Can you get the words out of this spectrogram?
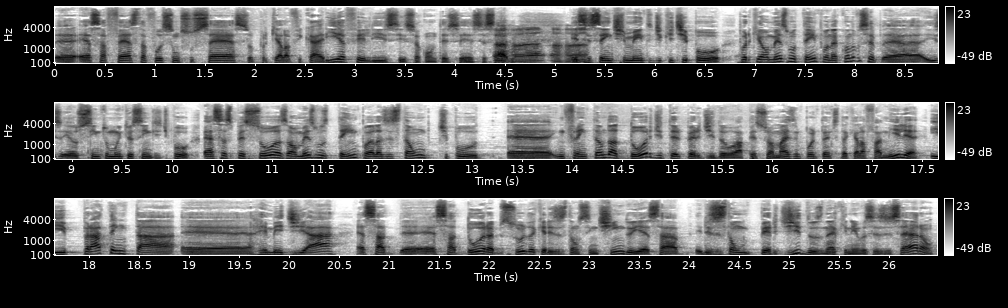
é, essa festa fosse um sucesso, porque ela ficaria feliz se isso acontecesse, sabe? Esse sentimento de que, tipo, porque ao mesmo tempo, né, quando você. É, eu sinto muito assim que, tipo, essas pessoas, ao mesmo tempo, elas estão, tipo, é, enfrentando a dor de ter perdido a pessoa mais importante daquela família e para tentar é, remediar essa, essa dor absurda que eles estão sentindo e essa eles estão perdidos, né, que nem vocês disseram,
